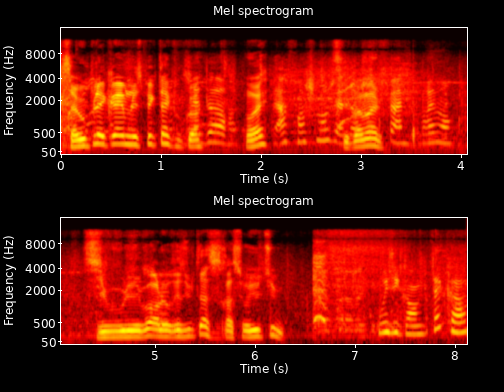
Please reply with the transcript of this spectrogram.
Ça vous plaît quand même le spectacle ou quoi J'adore. Ouais Ah, franchement, C'est pas mal. Je suis fan, vraiment. Si vous voulez voir le résultat, ce sera sur YouTube. Wheezy Gang, d'accord.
